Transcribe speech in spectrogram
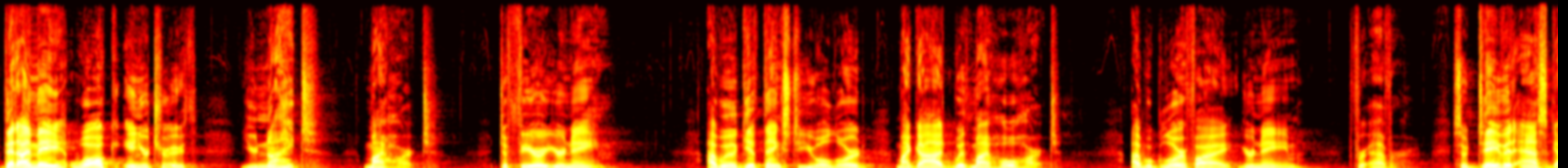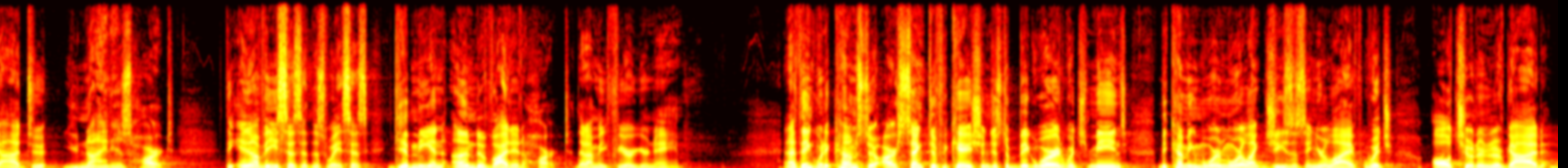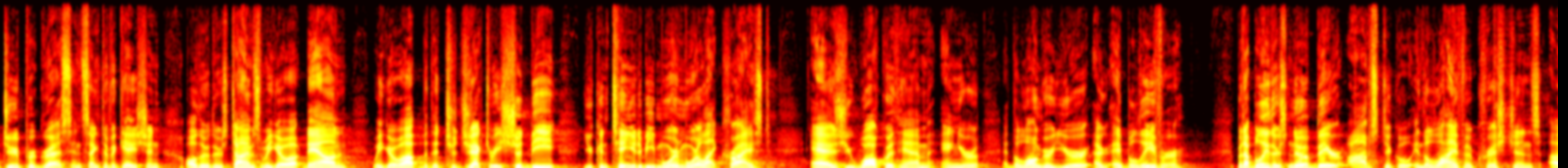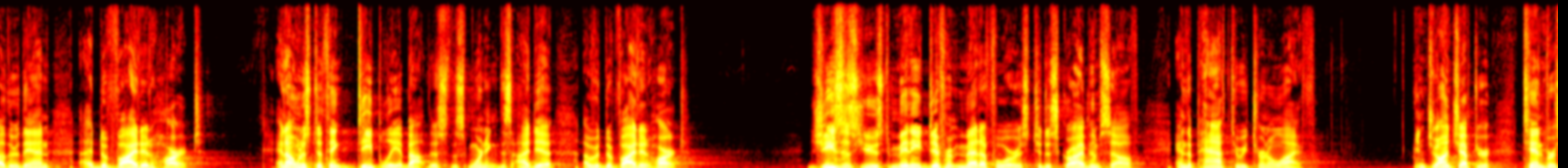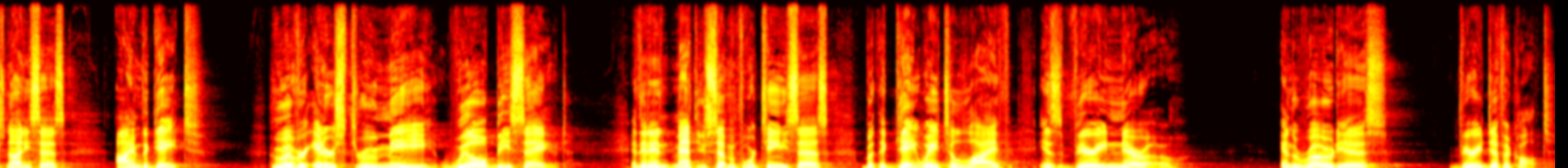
that I may walk in your truth. Unite my heart to fear your name. I will give thanks to you, O Lord, my God, with my whole heart. I will glorify your name forever. So David asked God to unite his heart. The NIV says it this way it says, Give me an undivided heart that I may fear your name. And I think when it comes to our sanctification, just a big word which means becoming more and more like Jesus in your life, which all children of God do progress in sanctification, although there's times we go up, down, we go up, but the trajectory should be you continue to be more and more like Christ as you walk with Him and you're, the longer you're a, a believer. But I believe there's no bigger obstacle in the life of Christians other than a divided heart. And I want us to think deeply about this this morning this idea of a divided heart. Jesus used many different metaphors to describe himself and the path to eternal life. In John chapter 10, verse 9, he says, I am the gate. Whoever enters through me will be saved. And then in Matthew 7 14, he says, But the gateway to life is very narrow, and the road is very difficult,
